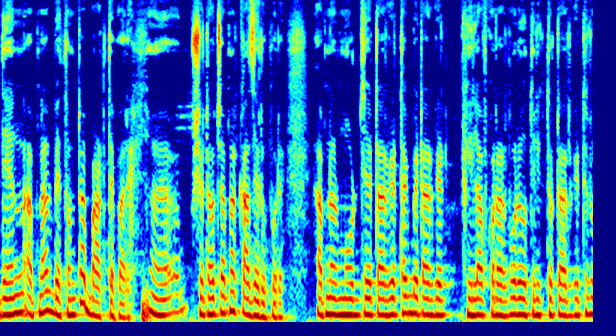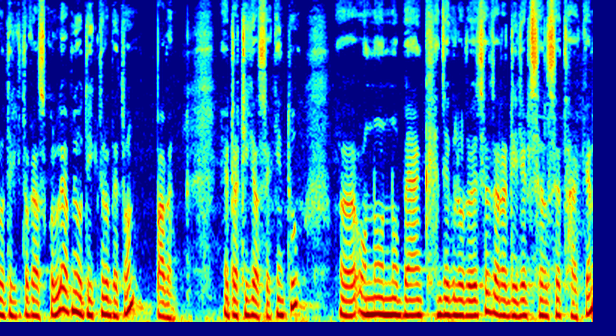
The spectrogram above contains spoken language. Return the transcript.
দেন আপনার বেতনটা বাড়তে পারে। সেটা হচ্ছে আপনার কাজের উপরে। আপনার মোট যে টার্গেট থাকবে টার্গেট ফিল আপ করার পরে অতিরিক্ত টার্গেটের অতিরিক্ত কাজ করলে আপনি অতিরিক্ত বেতন পাবেন। এটা ঠিক আছে। কিন্তু অন্য অন্য ব্যাংক যেগুলো রয়েছে যারা ডিরেক্ট সেলসে থাকেন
